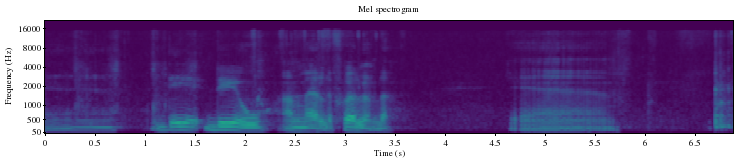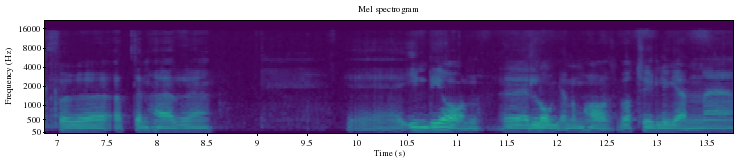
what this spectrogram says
Eh, DO anmälde Frölunda. Eh, för eh, att den här eh, indianloggan eh, de har var tydligen eh,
